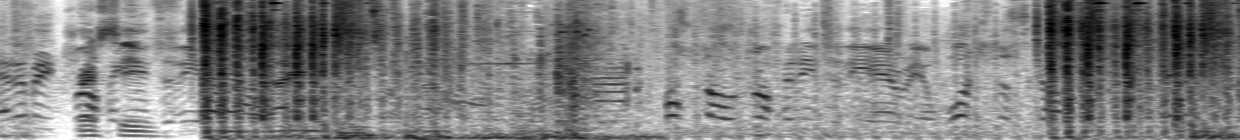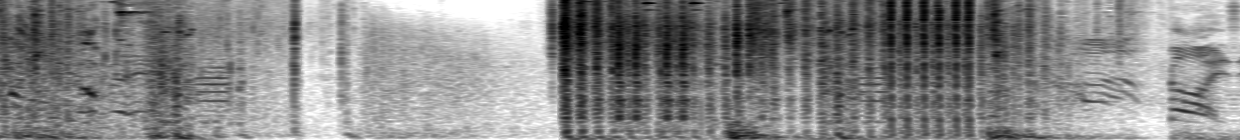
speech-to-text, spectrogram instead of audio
Enemy dropping Aggressive. into the AO. Hostile dropping into the area. Watch the overhead. Guys.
